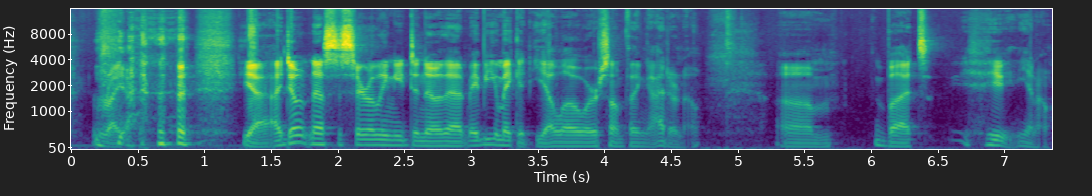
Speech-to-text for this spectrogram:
right Yeah. yeah. i don't necessarily need to know that maybe you make it yellow or something i don't know um, but you know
